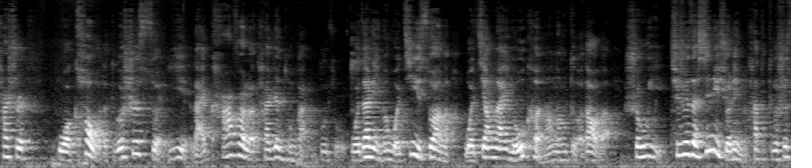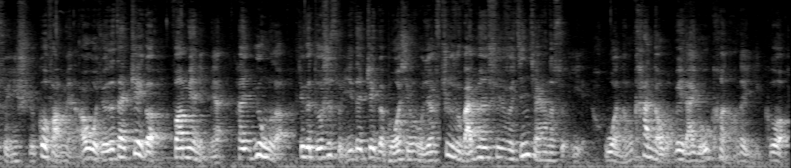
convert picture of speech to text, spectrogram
他是我靠我的得失损益来 cover 了他认同感的不足，我在里面我计算了我将来有可能能得到的收益。其实，在心理学里面，它的得失损益是各方面的，而我觉得在这个方面里面，它用了这个得失损益的这个模型，我觉得这是完全是这个金钱上的损益，我能看到我未来有可能的一个。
